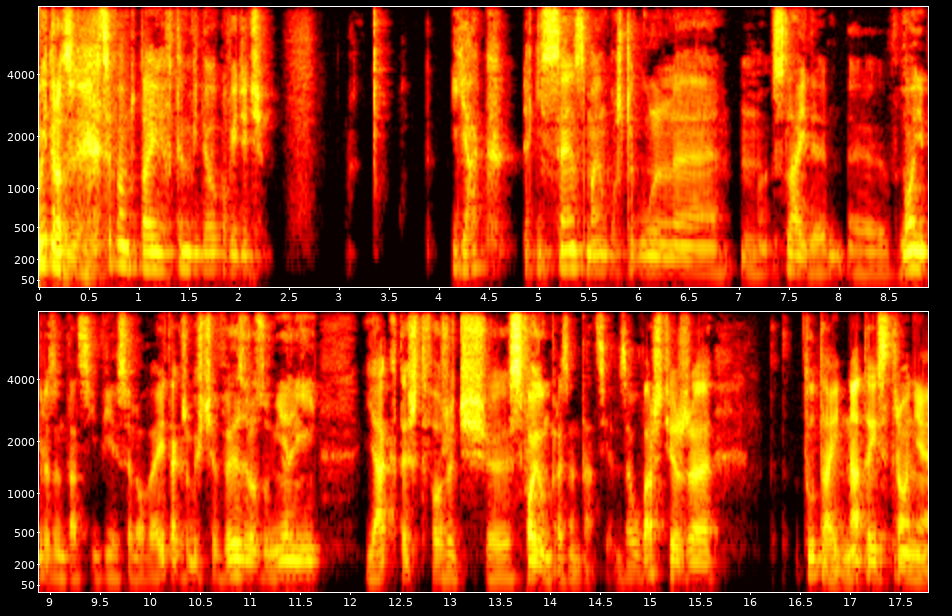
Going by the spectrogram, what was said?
Moi drodzy, chcę Wam tutaj w tym wideo powiedzieć, jak, jaki sens mają poszczególne mm, slajdy e, w mojej prezentacji VSL-owej, tak żebyście Wy zrozumieli, jak też tworzyć e, swoją prezentację. Zauważcie, że tutaj na tej stronie,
